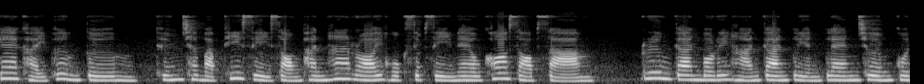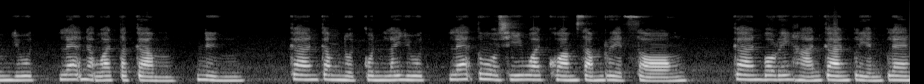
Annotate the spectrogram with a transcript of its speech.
แก้ไขเพิ่มเติม ถึงฉบับที่ 4 2564 แนวข้อสอบ 3 เรื่องการบริหารการเปลี่ยนแปลงเชิงกลยุทธ์และนวัตกรรม 1. การกำหนดกลยุทธ์ และตัวชี้วัดความสำเร็จ 2. การบริหารการเปลี่ยนแปลง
